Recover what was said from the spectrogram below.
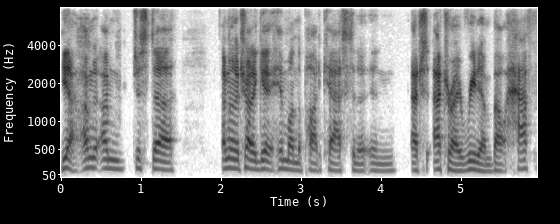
yeah, I'm I'm just uh, I'm gonna try to get him on the podcast and and after, after I read him about half a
